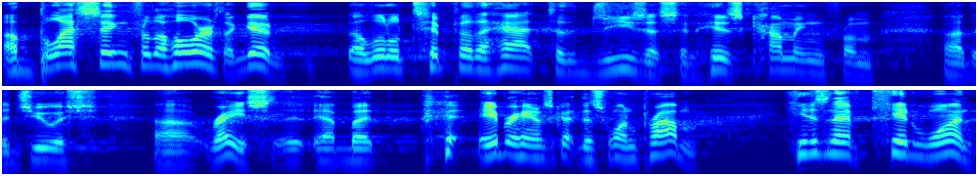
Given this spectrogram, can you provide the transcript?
a blessing for the whole earth." Again, a little tip of the hat to Jesus and his coming from uh, the Jewish uh, race. but Abraham's got this one problem: he doesn't have kid one.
